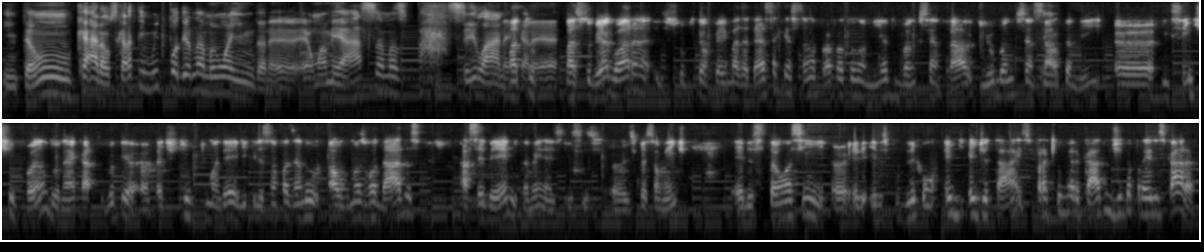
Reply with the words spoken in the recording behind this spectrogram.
Então, cara, os caras têm muito poder na mão ainda, né. É uma ameaça, mas sei lá, né, mas cara. Tu, é... Mas vê agora, desculpa interromper, mas até essa questão da própria autonomia do Banco Central e o Banco Central Sim. também uh, incentivando, né, cara, tu viu que eu até te, te mandei ali que eles estão fazendo algumas rodadas, a CBM também, né, especialmente, eles estão assim, eles publicam editais para que o mercado diga para eles, cara,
